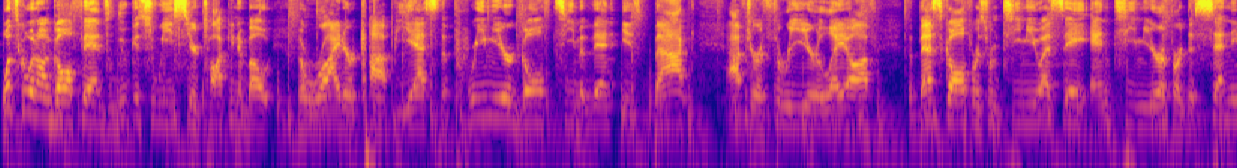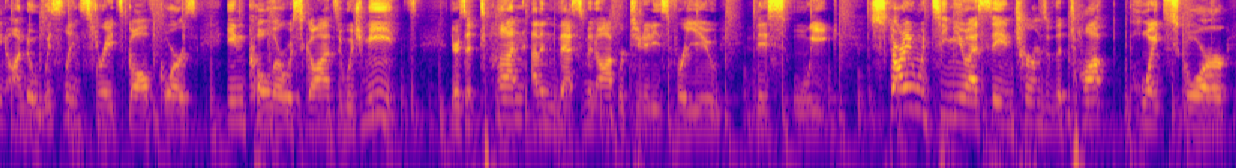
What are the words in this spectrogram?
What's going on, golf fans? Lucas Weiss here talking about the Ryder Cup. Yes, the premier golf team event is back after a three year layoff. The best golfers from Team USA and Team Europe are descending onto Whistling Straits Golf Course in Kohler, Wisconsin, which means there's a ton of investment opportunities for you this week. Starting with Team USA in terms of the top point scorer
